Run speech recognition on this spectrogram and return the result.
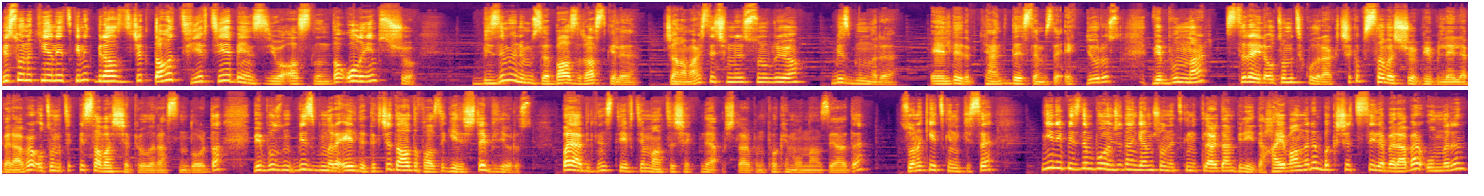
Bir sonraki yan etkinlik birazcık daha TFT'ye benziyor aslında. Olayım şu. Bizim önümüze bazı rastgele canavar seçimleri sunuluyor. Biz bunları elde edip kendi destemize ekliyoruz ve bunlar sırayla otomatik olarak çıkıp savaşıyor birbirleriyle beraber. Otomatik bir savaş yapıyorlar aslında orada ve bu, biz bunları elde ettikçe daha da fazla geliştirebiliyoruz. Bayağı bildiğiniz TFT mantığı şeklinde yapmışlar bunu Pokemon'dan ziyade. Sonraki etkinlik ise yine bizim bu önceden gelmiş olan etkinliklerden biriydi. Hayvanların bakış açısıyla beraber onların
